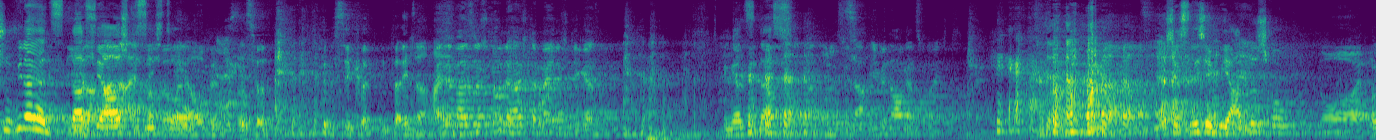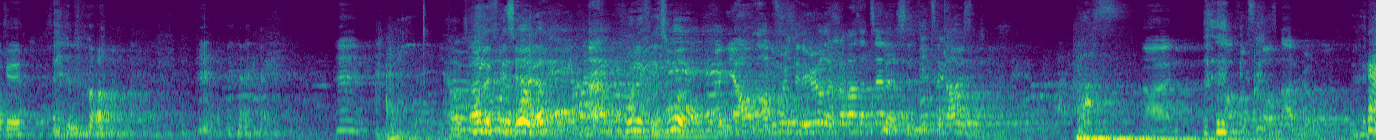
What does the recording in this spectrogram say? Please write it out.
schon wieder ganz nass, ja, Arschgesicht. Das so Sekunden weiter. Wenn du mal so eine Stunde hast, dann melde ich dich, gell? Bin ganz nass. Ich bin auch ganz feucht. Ist das nicht irgendwie andersrum? Nein. Okay. Aber coole Frisur, gell? Coole Frisur. Ich auch, aber du musst den Hörer schon was erzählen. Das sind 14.000. Was? Nein. Auch 14.000 Anhörer. Das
